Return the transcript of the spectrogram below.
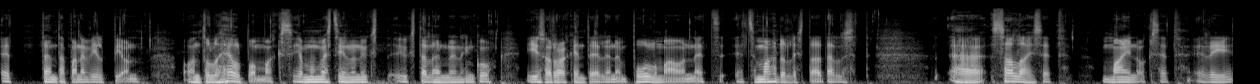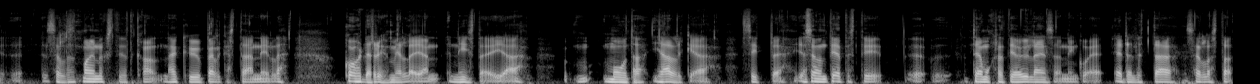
että tämän tapainen vilppi on, on tullut helpommaksi. Ja mun mielestä siinä on yksi, yksi tällainen niin kuin iso rakenteellinen pulma on, että, että se mahdollistaa tällaiset ää, salaiset mainokset, eli sellaiset mainokset, jotka näkyy pelkästään niille kohderyhmillä ja niistä ei jää muuta jälkeä sitten. Ja se on tietysti demokratia yleensä niin kuin edellyttää sellaista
